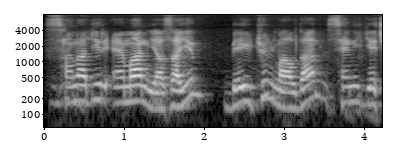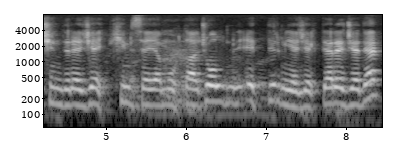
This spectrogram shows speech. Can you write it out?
sana bir eman yazayım. Beytül maldan seni geçindirecek, kimseye muhtaç ol ettirmeyecek derecede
